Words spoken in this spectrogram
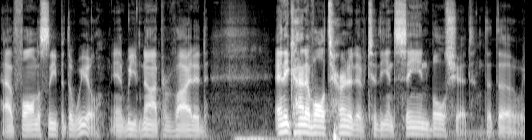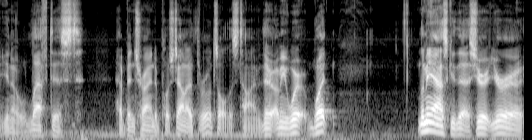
have fallen asleep at the wheel. And we've not provided any kind of alternative to the insane bullshit that the you know leftists have been trying to push down our throats all this time. There, I mean, where what? Let me ask you this: You're you're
